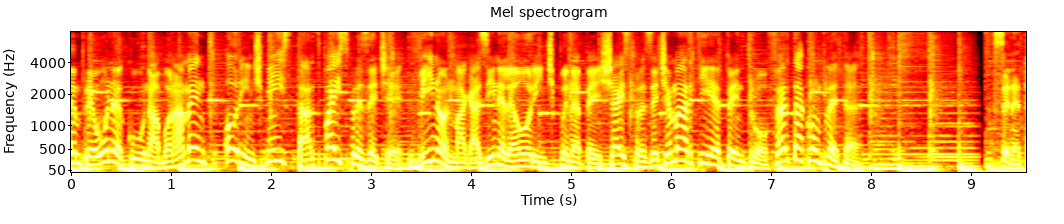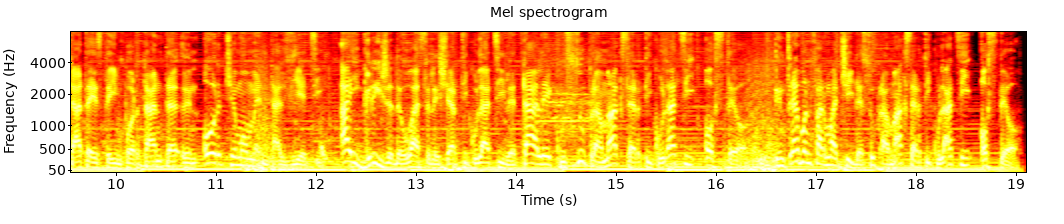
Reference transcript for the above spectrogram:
împreună cu un abonament Orange Me Start 14. Vino în magazinele Orange până pe 16 martie pentru oferta completă. Sănătatea este importantă în orice moment al vieții. Ai grijă de oasele și articulațiile tale cu Supramax Articulații Osteo. Întreabă în farmacii de Supramax Articulații Osteo.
